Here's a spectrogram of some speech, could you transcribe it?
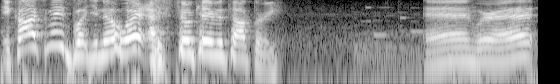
it cost me, but you know what? I still came in top three. And we're at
